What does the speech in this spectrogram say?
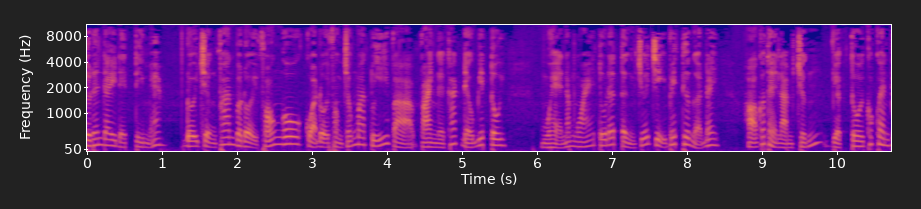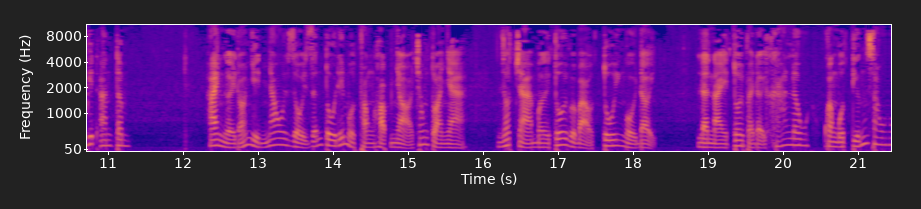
tôi đến đây để tìm em. Đội trưởng Phan và đội phó Ngô của đội phòng chống ma túy và vài người khác đều biết tôi. Mùa hè năm ngoái tôi đã từng chữa trị vết thương ở đây. Họ có thể làm chứng việc tôi có quen biết an tâm. Hai người đó nhìn nhau rồi dẫn tôi đến một phòng họp nhỏ trong tòa nhà rót trà mời tôi và bảo tôi ngồi đợi. Lần này tôi phải đợi khá lâu, khoảng một tiếng sau.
